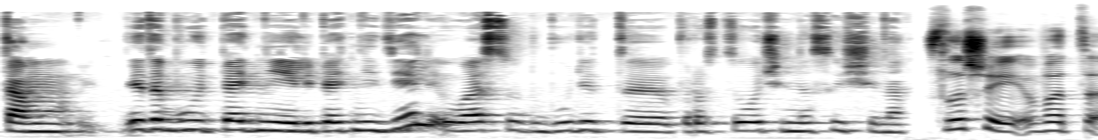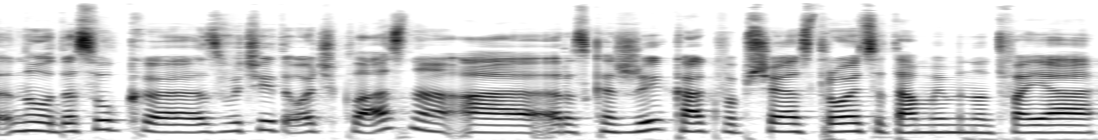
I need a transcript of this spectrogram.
там это будет 5 дней или 5 недель, у вас тут будет э, просто очень насыщенно. Слушай, вот, ну, досуг звучит очень классно, а расскажи, как вообще строится там именно твоя твоя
